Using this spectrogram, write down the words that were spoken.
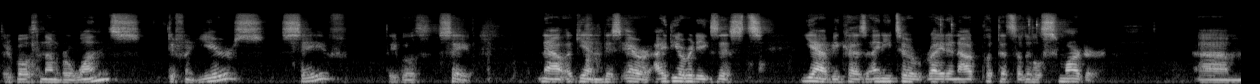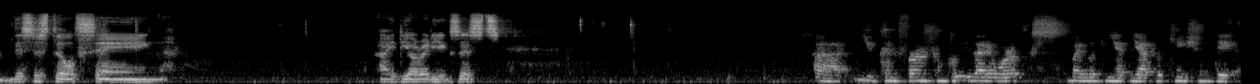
They're both number 1s, different years. Save. They both save. Now again, this error, ID already exists. Yeah, because I need to write an output that's a little smarter. Um, this is still saying ID already exists. uh, you confirm completely that it works by looking at the application data.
